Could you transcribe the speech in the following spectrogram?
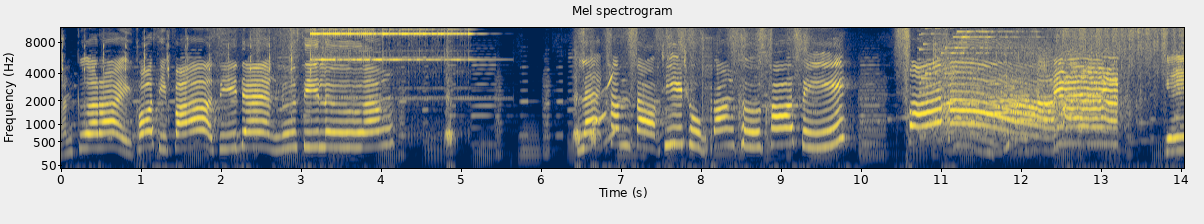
มันคืออะไร ข้อสีฟ้า สีแดง หรือสีเหลือง และคำตอบที่ถูกต้องคือข้อสี ฟ้าค่ะเย้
